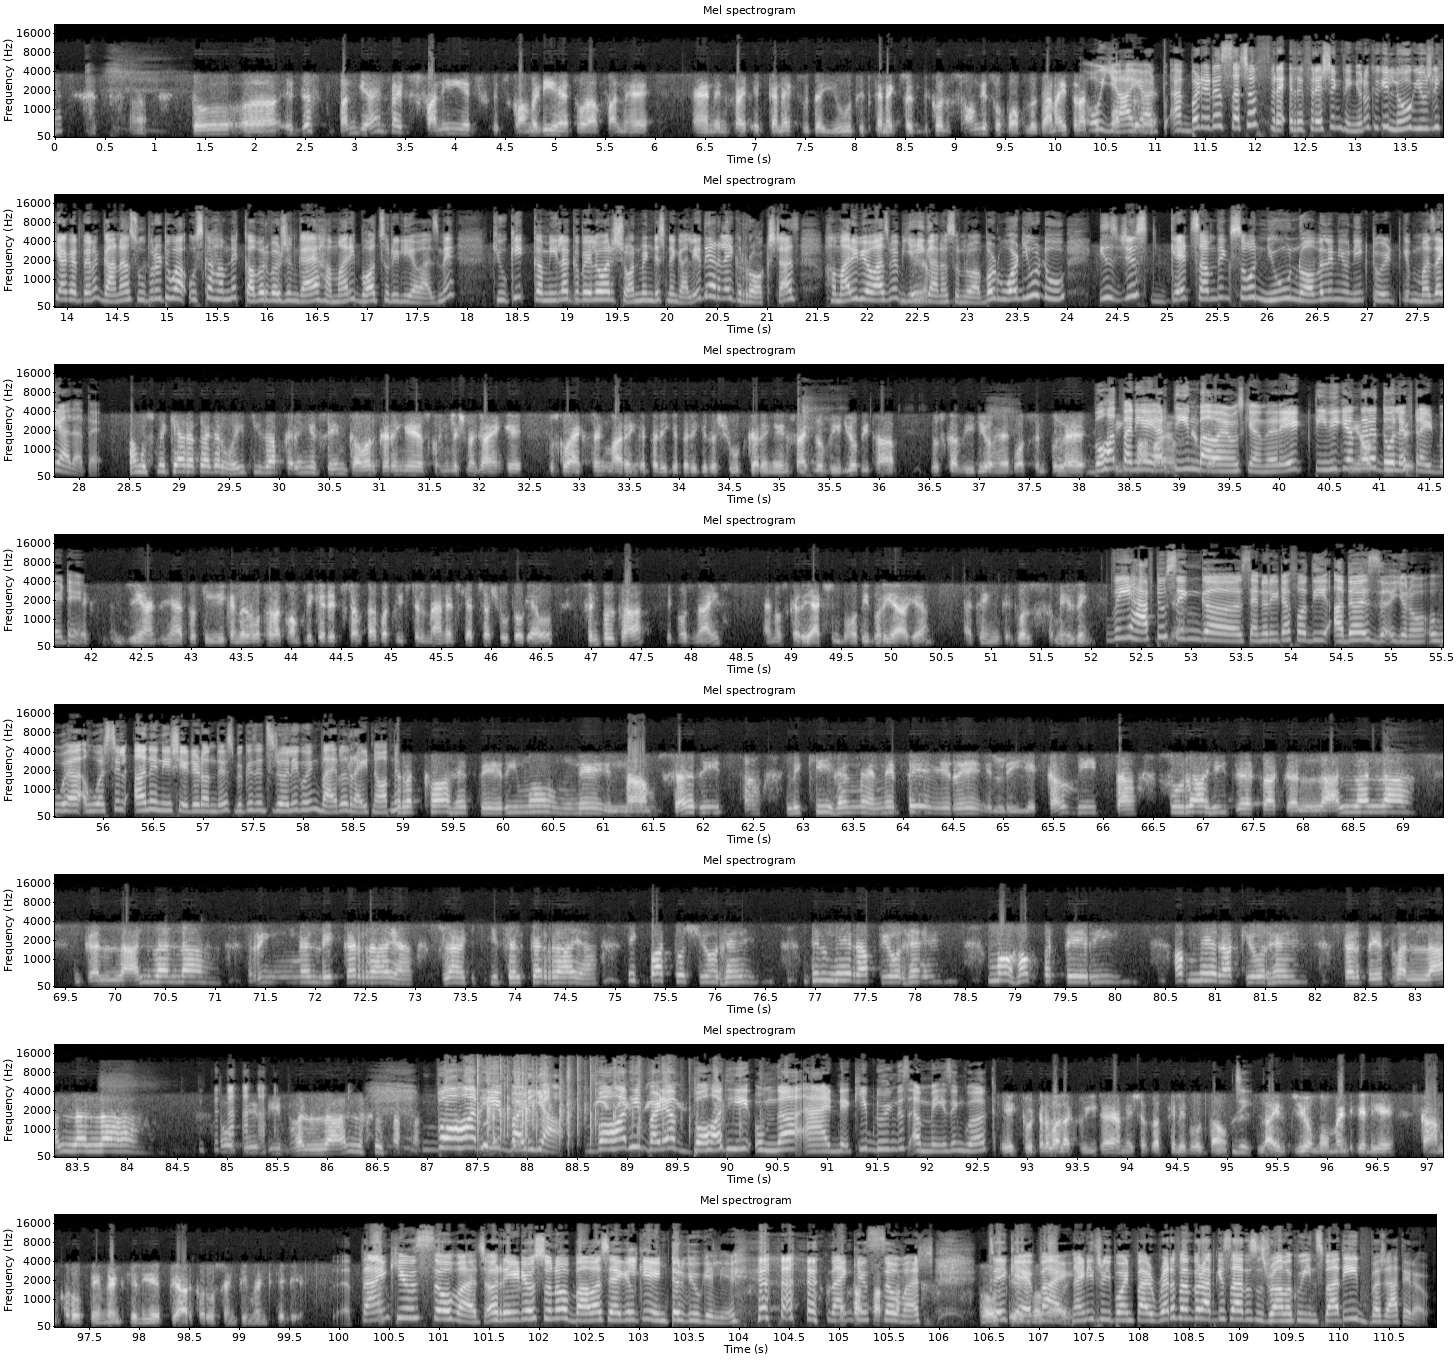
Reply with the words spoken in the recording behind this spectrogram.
हाँ, तो इट जस्ट बन गया। In fact funny it's it's comedy है थोड़ा फन है। And in fact it connects with the youth it connects with because the song is so popular गाना इतना oh yeah yeah. but it is such a refreshing thing you know क्योंकि लोग usually क्या करते हैं ना गाना सुपर हिट हुआ उसका हमने कवर वर्जन गाया हमारी बहुत सुरीली आवाज़ में क्योंकि कमीला कबेलो और शॉन मेंडिस ने गा लिया they are like rock stars हमारी भी आवाज़ में यही yeah. गाना सुन लो but what you do is just get something so new novel and unique to it कि मज़ा ही आ जाता है। हम उसमें क्या रहता है अगर वही चीज़ आप करेंगे सेम कवर करेंगे उसको इंग्लिश में गाएँगे उसको एक्सेंट मारेंगे तरीके तरीके से शूट करेंगे। इनफैक्ट जो वीडियो भी था जो उसका वीडियो है बहुत सिंपल है। बहुत फनी है यार तीन बाबा हैं उसके अंदर। एक टीवी के अंदर है दो लेफ़्ट राइट बैठे जी हाँ जी हाँ तो टीवी के अंदर वो थोड़ा कॉम्प्लिकेटेड स्टफ़ था बट वी स्टिल मैनेज के अच्छा शूट हो गया वो। सिंपल था इट वॉज़ नाइस एंड उसका रिएक्शन बहुत ही बढ़िया आ गया। I think it was amazing. We have to yeah. sing uh, Senorita for the others, you know, who are, who are still uninitiated on this because it's really going viral right now. रखा है तेरी मोम ने नाम सरिता लिखी है मैंने तेरे लिए कविता सुराही जैसा गल्ला लला गल्ला लला रिंग में लेकर आया फ्लैट की सेल कर आया एक बात तो श्योर है दिल मेरा प्योर है मोहब्बत तेरी अब मेरा क्योर है? करते दे भल्ला लल्ला। ओ बेबी भल्ला लल्ला। बहुत ही बढ़िया बहुत ही बढ़िया बहुत ही उम्दा and keep doing this amazing work एक ट्विटर वाला ट्वीट है हमेशा सबके लिए बोलता हूँ। लाइफ जियो मोमेंट के लिए काम करो पेमेंट के लिए प्यार करो सेंटीमेंट के लिए। थैंक यू सो मच और रेडियो सुनो बाबा सैगल के इंटरव्यू के लिए. थैंक यू सो मच ठीक है बाय 93.5 रेड एफएम पर आपके साथ this is drama queens party बजाते रहो.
